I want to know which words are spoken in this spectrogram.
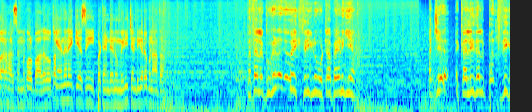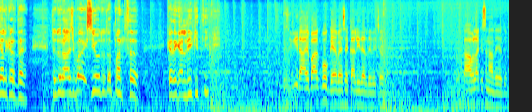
ਪਰ ਹਰਸਿਮਰਤ ਕੌਰ ਬਾਦਲ ਉਹ ਤਾਂ ਕਹਿੰਦੇ ਨੇ ਕਿ ਅਸੀਂ ਬਠਿੰਡੇ ਨੂੰ ਮਿਨੀ ਚੰਡੀਗੜ੍ਹ ਬਣਾਤਾ। ਪਤਾ ਲੱਗੂਗਾ ਨਾ ਜਦੋਂ 1 ਤਰੀਕ ਨੂੰ ਵੋਟਾਂ ਪੈਣਗੀਆਂ। ਅੱਜ ਅਕਾਲੀ ਦਲ ਪੰਥ ਦੀ ਗੱਲ ਕਰਦਾ ਹੈ। ਜਦੋਂ ਰਾਜ ਭਾਗ ਸੀ ਉਦੋਂ ਤਾਂ ਪੰਥ ਕਦੇ ਗੱਲ ਨਹੀਂ ਕੀਤੀ। ਤੁਸੀਂ ਵੀ ਰਾਜ ਬਾਗ ਭੋਗਿਆ ਵੈਸੇ ਅਕਾਲੀ ਦਲ ਦੇ ਵਿੱਚ। ਮੁਕਾਬਲਾ ਕਿਸ ਨਾਲ ਦੇਖਦੇ ਹੋ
